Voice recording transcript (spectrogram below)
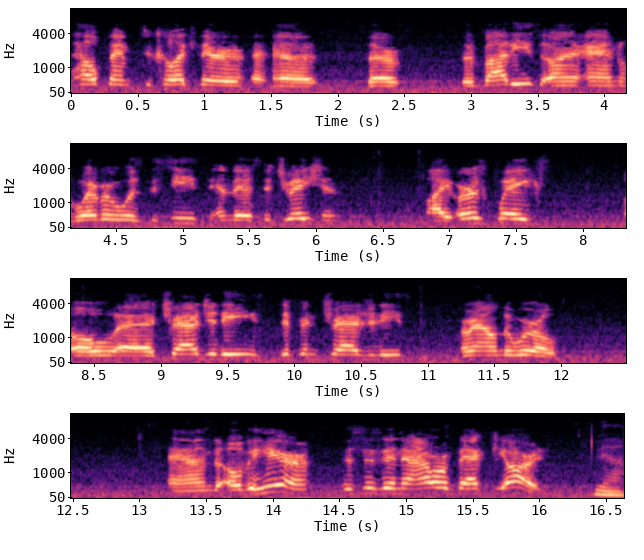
help them to collect their uh, their their bodies uh, and whoever was deceased in their situations by earthquakes or uh, tragedies, different tragedies around the world. And over here, this is in our backyard, Yeah.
